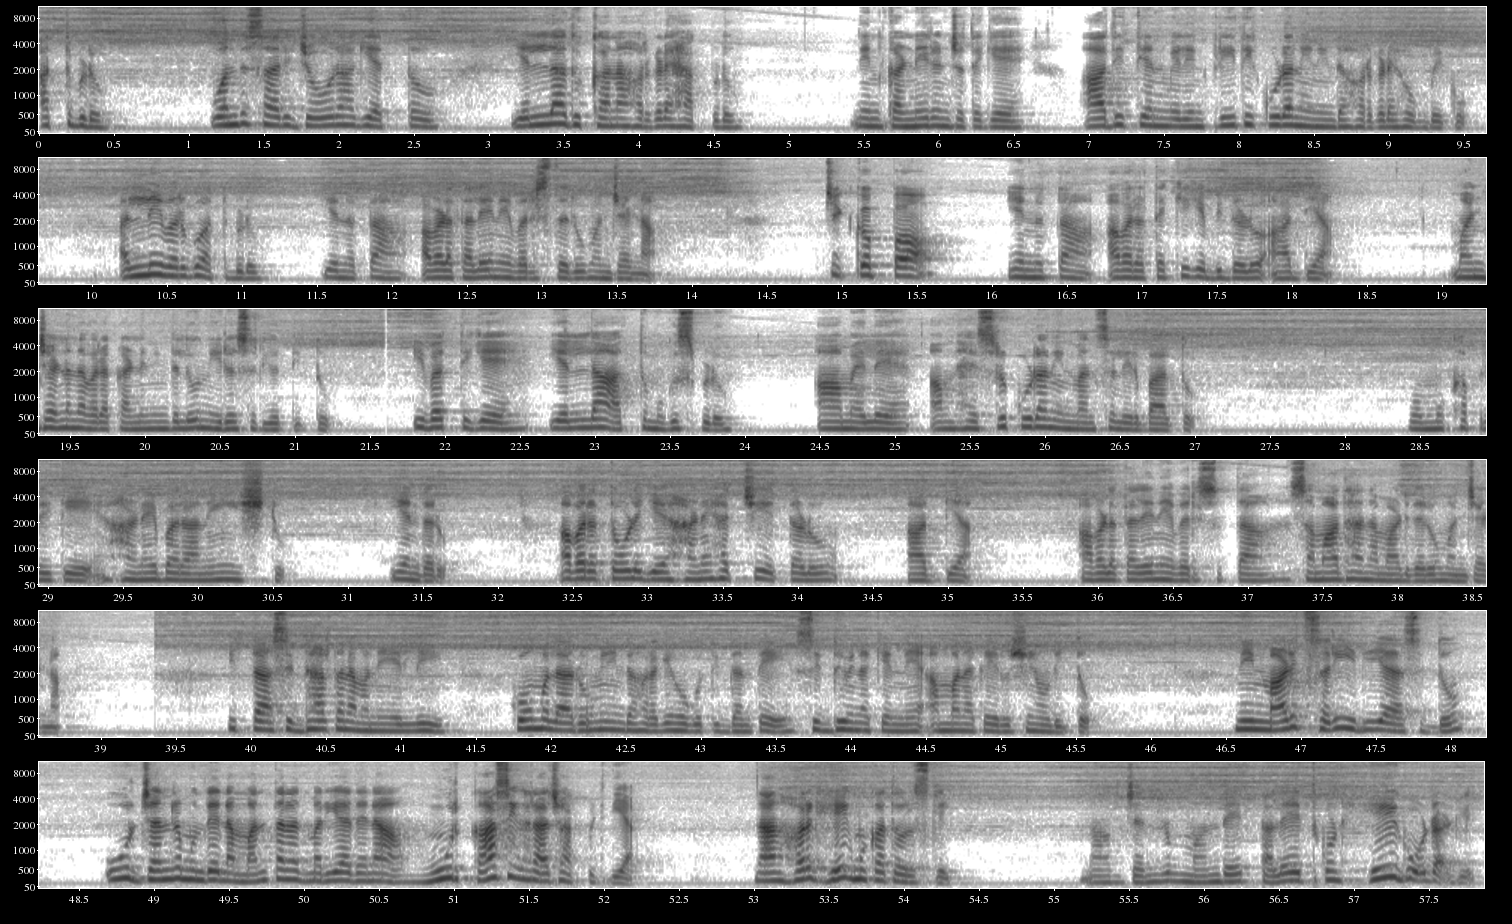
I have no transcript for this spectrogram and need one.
ಅತ್ತು ಬಿಡು. ಒಂದು ಸಾರಿ ಜೋರಾಗಿ ಅತ್ತು, ಎಲ್ಲ ದುಃಖನ ಹೊರಗಡೆ ಹಾಕ್ಬಿಡು. ನಿನ್ನ ಕಣ್ಣೀರಿನ ಜೊತೆಗೆ ಆದಿತ್ಯನ ಮೇಲಿನ ಪ್ರೀತಿ ಕೂಡ ನಿನ್ನಿಂದ ಹೊರಗಡೆ ಹೋಗಬೇಕು. ಅಲ್ಲಿವರೆಗೂ ಅತ್ತು ಬಿಡು ಎನ್ನುತ್ತಾ ಅವಳ ತಲೆನೇ ವರಿಸಿದರು ಮಂಜಣ್ಣ ಚಿಕ್ಕಪ್ಪ ಎನ್ನುತ್ತಾ ಅವರ ತೆಕ್ಕೆಗೆ ಬಿದ್ದಳು ಆದ್ಯ. ಮಂಜಣ್ಣನವರ ಕಣ್ಣಿನಿಂದಲೂ ನೀರು ಸುರಿಯುತ್ತಿತ್ತು. ಇವತ್ತಿಗೆ ಎಲ್ಲ ಅತ್ತು ಮುಗಿಸ್ಬಿಡು. ಆಮೇಲೆ ಅವನ ಹೆಸರು ಕೂಡ ನಿನ್ನ ಮನಸ್ಸಲ್ಲಿರಬಾರ್ದು ಒಮ್ಮುಖ ಪ್ರೀತಿ ಹಣೆ ಬರಾನೇ ಇಷ್ಟು, ಎಂದರು. ಅವರ ತೋಳಿಗೆ ಹಣೆ ಹಚ್ಚಿ ಎತ್ತಳು ಆದ್ಯ. ಅವಳ ತಲೆ ನೇವರಿಸುತ್ತಾ ಸಮಾಧಾನ ಮಾಡಿದರು ಮಂಜಣ್ಣ. ಇತ್ತ ಸಿದ್ಧಾರ್ಥನ ಮನೆಯಲ್ಲಿ ಕೋಮಲ ರೂಮಿನಿಂದ ಹೊರಗೆ ಹೋಗುತ್ತಿದ್ದಂತೆ ಸಿದ್ಧುವಿನ ಕೆನ್ನೆ ಅಮ್ಮನ ಕೈ ರುಚಿ ನೋಡಿತ್ತು. ನೀನು ಮಾಡಿದ ಸರಿ ಇದೆಯಾ ಸಿದ್ದು? ಊರ ಜನರ ಮುಂದೆ ನಮ್ಮ ಮಂತನದ ಮರ್ಯಾದೆನ ಮೂರು ಕಾಸಿಗೆ ಹರಾಜು ಹಾಕ್ಬಿಟ್ಟಿದ್ಯಾ? ನಾನು ಹೊರಗೆ ಹೇಗೆ ಮುಖ ತೋರಿಸ್ಲಿ? ನಾಲ್ಕು ಜನರ ಮುಂದೆ ತಲೆ ಎತ್ಕೊಂಡು ಹೇಗೆ ಓಡಾಡಲಿ?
